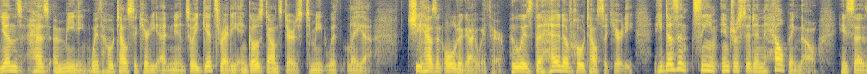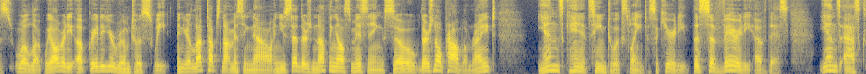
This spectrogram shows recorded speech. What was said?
Jens has a meeting with hotel security at noon, so he gets ready and goes downstairs to meet with Leia. She has an older guy with her who is the head of hotel security. He doesn't seem interested in helping, though. He says, Well, look, we already upgraded your room to a suite, and your laptop's not missing now, and you said there's nothing else missing, so there's no problem, right? Jens can't seem to explain to security the severity of this. Jens asks,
